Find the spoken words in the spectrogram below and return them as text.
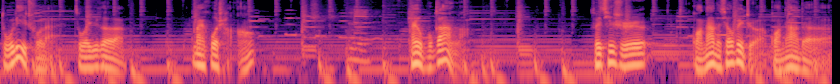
独立出来，做一个卖货场，嗯，他又不干了。所以其实广大的消费者、广大的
